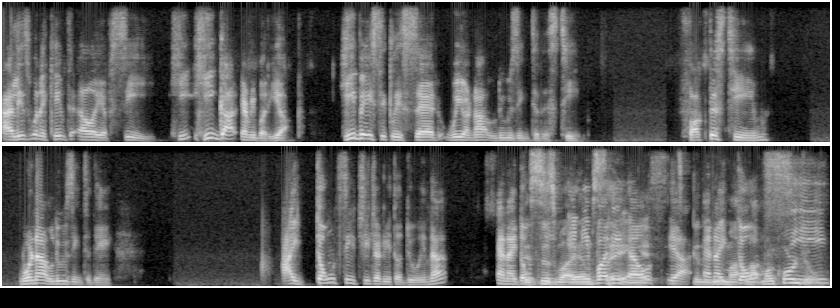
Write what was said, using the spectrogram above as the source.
At least when it came to LAFC, he he got everybody up he basically said, We are not losing to this team. Fuck this team. We're not losing today. I don't see Chicharito doing that. And I don't This see is why I'm anybody it- else. it's yeah. And I don't lot more cordial. see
